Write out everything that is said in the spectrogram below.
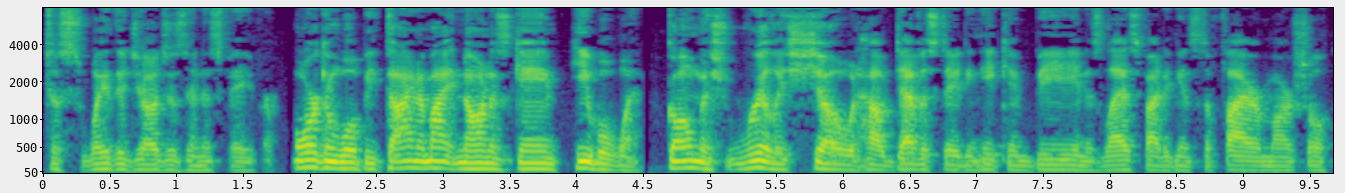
to sway the judges in his favor. Morgan will be dynamiting on his game. He will win. Gomis really showed how devastating he can be in his last fight against the Fire Marshal.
